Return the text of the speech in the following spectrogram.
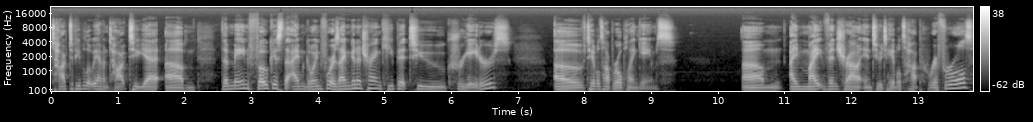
talk to people that we haven't talked to yet. Um, the main focus that I'm going for is I'm going to try and keep it to creators of tabletop role playing games. Um, I might venture out into tabletop peripherals,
